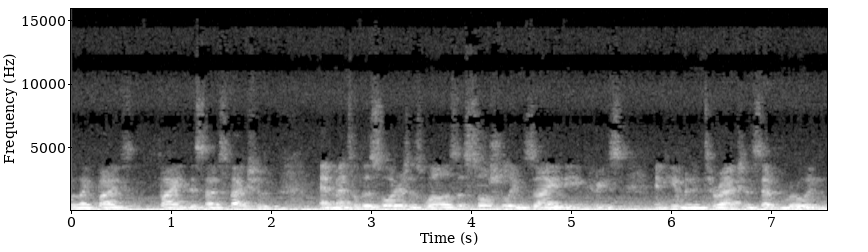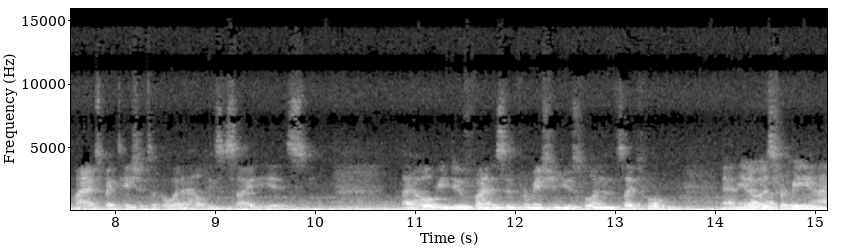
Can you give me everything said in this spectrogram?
like body, body dissatisfaction and mental disorders, as well as a social anxiety increase in human interactions that ruin my expectations of what a healthy society is. I hope you do find this information useful and insightful. And you know, as for me, I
